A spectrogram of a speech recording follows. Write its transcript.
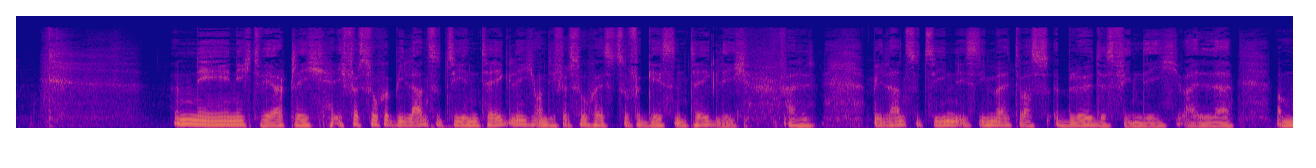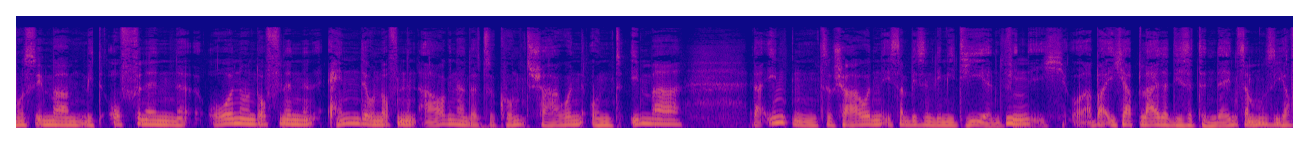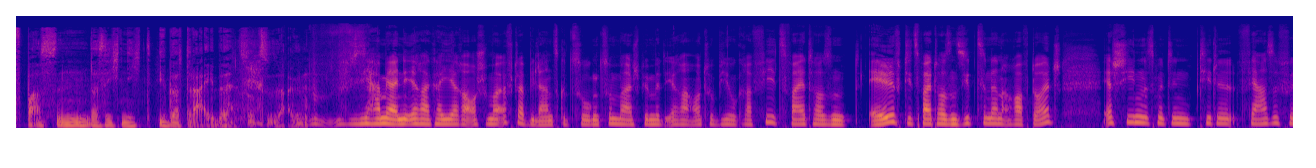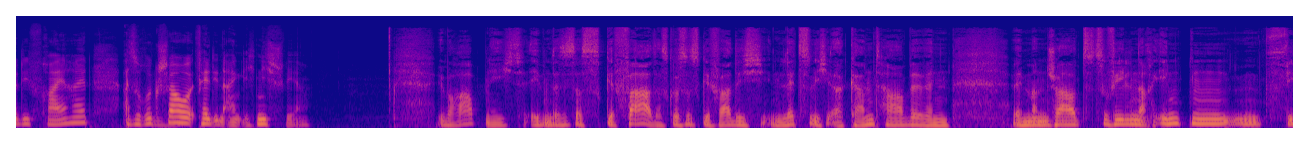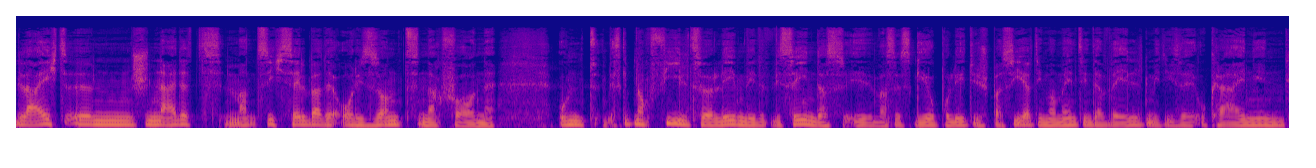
Nee, nicht wirklich. Ich versuche Bilanz zu ziehen täglich und ich versuche es zu vergessen täglich. Weil Bilanz zu ziehen ist immer etwas Blödes, finde ich. Weil äh, man muss immer mit offenen Ohren und offenen Händen und offenen Augen an der Zukunft schauen und immer da hinten zu schauen, ist ein bisschen limitierend, mhm. finde ich. Aber ich habe leider diese Tendenz, da muss ich aufpassen, dass ich nicht übertreibe, sozusagen. Sie haben ja in Ihrer Karriere auch schon mal öfter Bilanz gezogen, zum Beispiel mit Ihrer Autobiografie 2011, die 2017 dann auch auf Deutsch erschienen ist mit dem Titel Verse für die Freiheit. Also Rückschau mhm. fällt Ihnen eigentlich nicht schwer. Überhaupt nicht. Eben, das ist das Gefahr, das große Gefahr, die ich letztlich erkannt habe, wenn, wenn man schaut zu viel nach hinten, vielleicht ähm, schneidet man sich selber der Horizont nach vorne. Und es gibt noch viel zu erleben. Wir, wir sehen das, äh, was es geopolitisch passiert im Moment in der Welt mit dieser Ukraine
